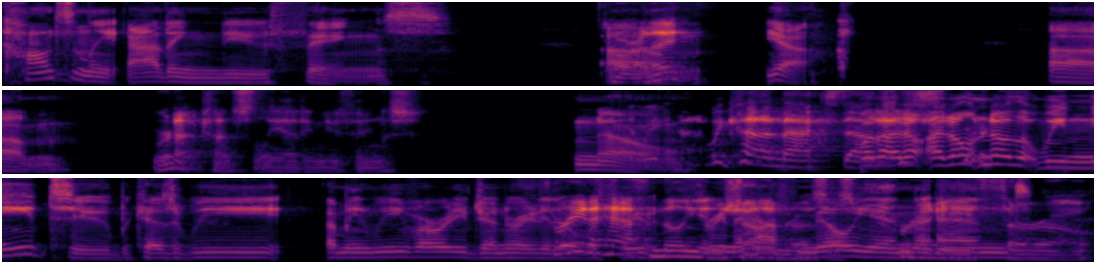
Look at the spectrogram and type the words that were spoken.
constantly adding new things. Oh, are they? Um, Yeah. Um We're not constantly adding new things. no. We, we kind of maxed out. But I don't I don't know that we need to because we I mean we've already generated Three and a half million three and a half million, and thorough.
